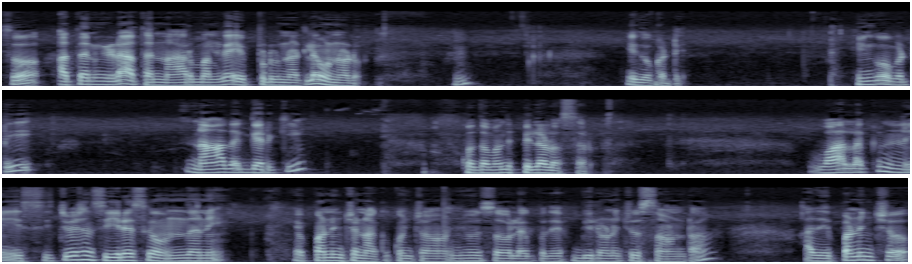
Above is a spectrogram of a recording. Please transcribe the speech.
సో అతను కూడా అతను నార్మల్గా ఎప్పుడున్నట్లే ఉన్నాడు. ఇదొకటి. ఇంకొకటి నా దగ్గరికి కొంతమంది పిల్లలు వస్తారు. వాళ్ళకు ఈ సిచ్యువేషన్ సీరియస్గా ఉందని ఎప్పటి నుంచో నాకు కొంచెం న్యూస్ లేకపోతే ఎఫ్బీలోనే చూస్తూ ఉంటా. అది ఎప్పటి నుంచో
